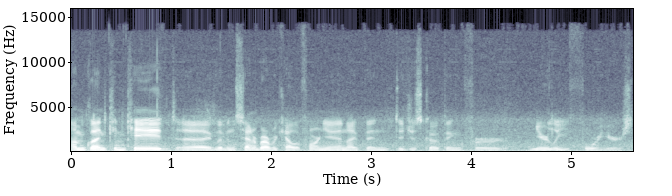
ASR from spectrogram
I'm Glenn Kincade. Uh, I live in Santa Barbara, California, and I've been digiscoping for nearly four years.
